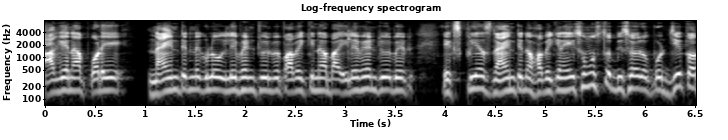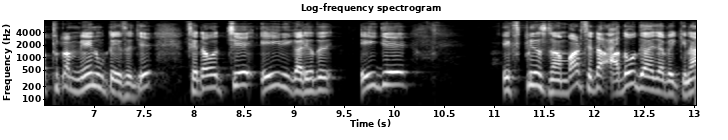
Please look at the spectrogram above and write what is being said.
আগে না পরে নাইন টেনেরগুলো ইলেভেন টুয়েলভে পাবে কিনা বা ইলেভেন টুয়েলভের এক্সপিরিয়েন্স নাইন টেনে হবে কিনা, এই সমস্ত বিষয়ের ওপর যে তথ্যটা মেন উঠে এসেছে, সেটা হচ্ছে এই রিগার্ডিং এই যে এক্সপিরিয়েন্স নাম্বার সেটা আদৌ দেওয়া যাবে কিনা,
